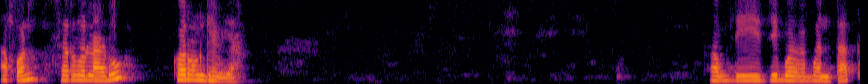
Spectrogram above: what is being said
आपण सर्व लाडू करून घेऊया. अगदी इझी बनतात.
